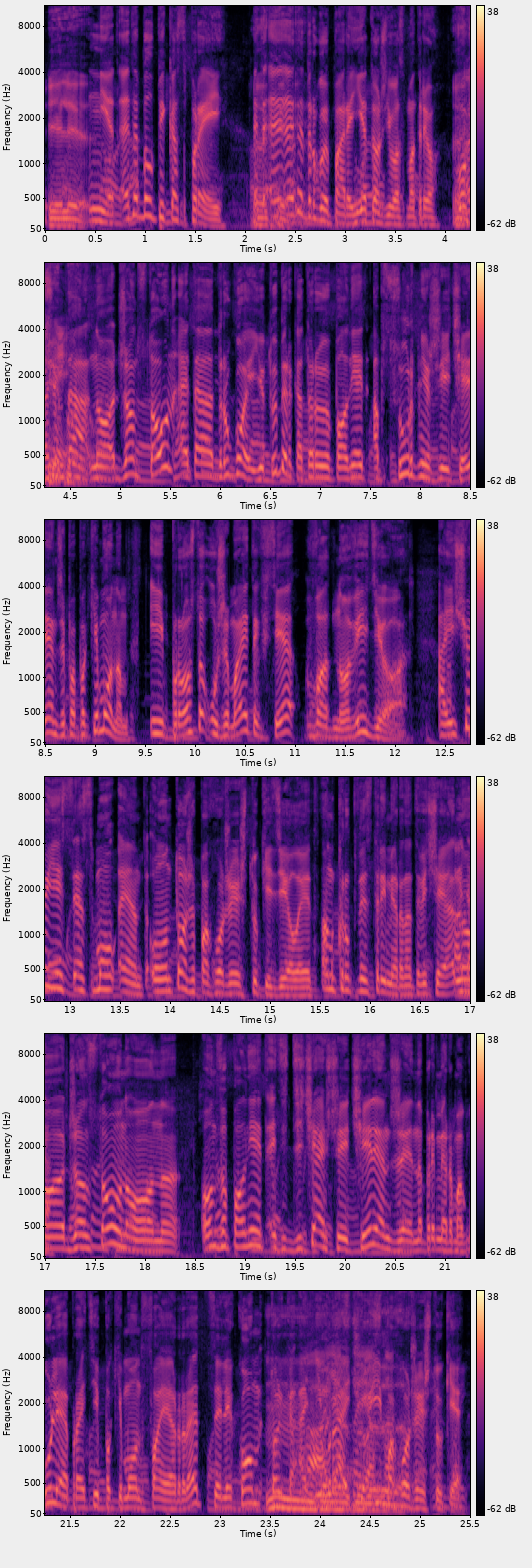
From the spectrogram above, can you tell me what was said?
Или. Нет, это был Пика Спрей. Это, Окей. это другой парень, я тоже его смотрю. В общем, да, но Джон Стоун — это другой ютубер, который выполняет абсурднейшие челленджи по покемонам и просто ужимает их все в одно видео. А еще есть э, Small End, он тоже похожие штуки делает. Он крупный стример на Твиче, но Джон Стоун, он... Он выполняет эти дичайшие челленджи, например, могу ли я пройти покемон Fire Red целиком только одним райчу и похожие штуки.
